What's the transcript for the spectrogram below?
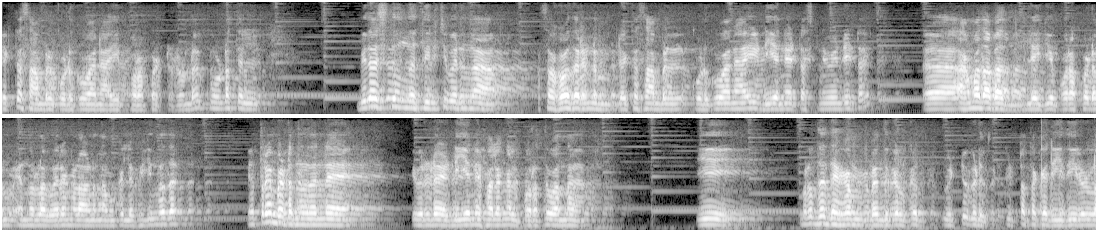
രക്തസാമ്പിൾ കൊടുക്കുവാനായി പുറപ്പെട്ടിട്ടുണ്ട്. കൂട്ടത്തിൽ വിദേശത്ത് നിന്ന് തിരിച്ചു വരുന്ന സഹോദരനും രക്തസാമ്പിൾ കൊടുക്കുവാനായി ഡി എൻ എ ടെസ്റ്റിന് വേണ്ടിയിട്ട് അഹമ്മദാബാദിലേക്ക് പുറപ്പെടും എന്നുള്ള വിവരങ്ങളാണ് നമുക്ക് ലഭിക്കുന്നത്. എത്രയും പെട്ടെന്ന് തന്നെ ഇവരുടെ ഡി എൻ എ ഫലങ്ങൾ പുറത്തു വന്ന് ഈ മൃതദേഹം ബന്ധുക്കൾക്ക് വിട്ടുകിട കിട്ടത്തക്ക രീതിയിലുള്ള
